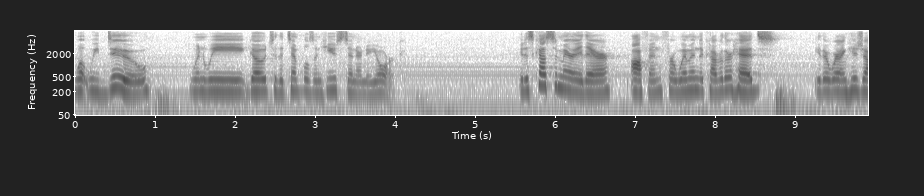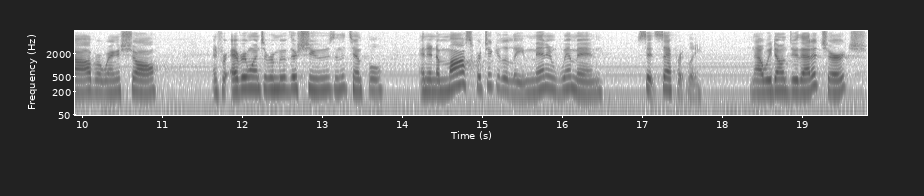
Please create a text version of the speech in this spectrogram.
what we do when we go to the temples in Houston or New York. It is customary there, often, for women to cover their heads, either wearing hijab or wearing a shawl, and for everyone to remove their shoes in the temple. And in a mosque, particularly, men and women sit separately. Now, we don't do that at church,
